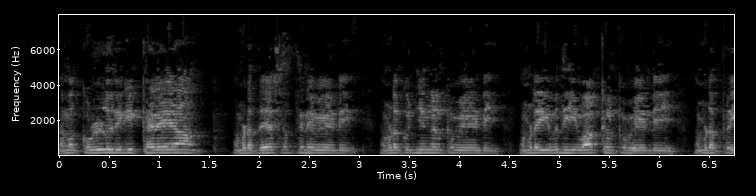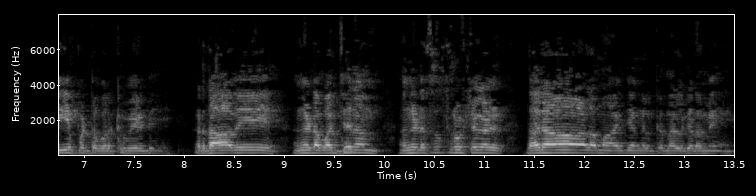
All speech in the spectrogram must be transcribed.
നമുക്കുള്ളുരുകി കരയാം. നമ്മുടെ ദേശത്തിന് വേണ്ടി നമ്മുടെ കുഞ്ഞുങ്ങൾക്ക് വേണ്ടി നമ്മുടെ യുവതി യുവാക്കൾക്ക് വേണ്ടി നമ്മുടെ പ്രിയപ്പെട്ടവർക്ക് വേണ്ടി. കർത്താവേ അങ്ങയുടെ വചനം അങ്ങയുടെ ശുശ്രൂഷകൾ ധാരാളമായി ഞങ്ങൾക്ക് നൽകണമേ.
